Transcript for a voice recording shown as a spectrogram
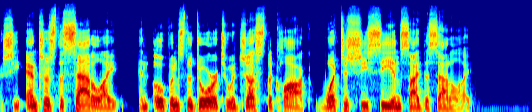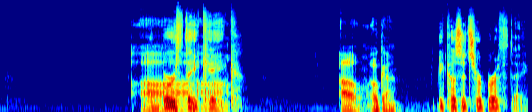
as she enters the satellite and opens the door to adjust the clock, what does she see inside the satellite? A birthday cake Oh, okay. because it's her birthday.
